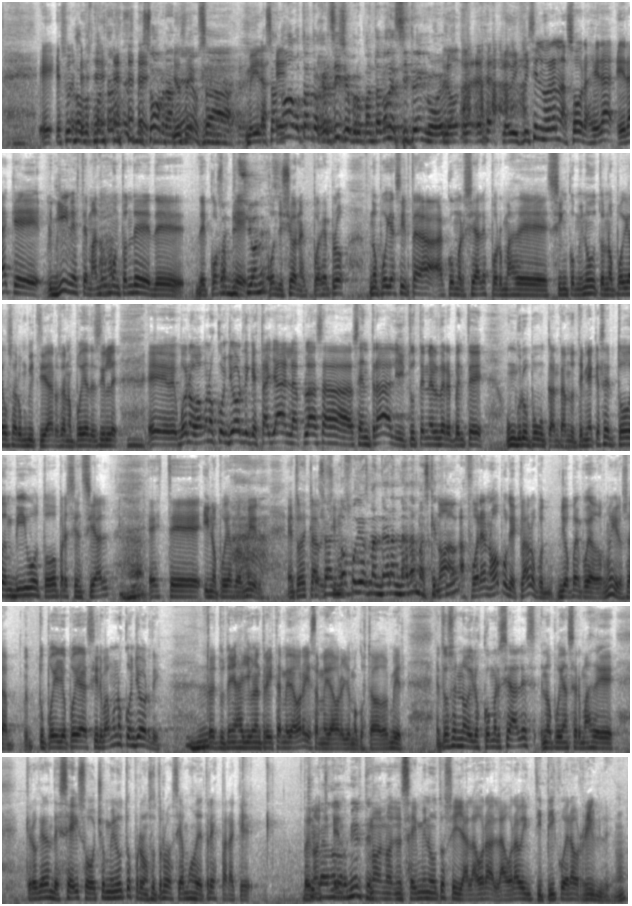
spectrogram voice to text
Eh, es un- No, los pantalones me sobran, ¿eh? O sea, Mira, o sea eh, no hago tanto ejercicio, pero pantalones sí tengo, ¿eh? Lo, lo difícil no eran las horas, era, era que Guinness te manda un montón de, de- de cosas ¿Condiciones? que. Condiciones. Por ejemplo, no podías irte a, a comerciales por más de cinco minutos, no podías usar un VTR, o sea, no podías decirle, eh, bueno, vámonos con Jordi que está allá en la plaza central y tú tener de repente un grupo cantando. Tenía que ser todo en vivo, todo presencial. Este, eh, y no podías dormir. Entonces, claro, o sea, hicimos- no podías mandar a nada más que no, tú. afuera no, porque claro, pues, yo podía dormir. O sea, tú podías, yo podía decir, vámonos con Jordi. Entonces tú tenías allí una entrevista de media hora y esa media hora yo me acostaba a dormir. Entonces no, y los comerciales no podían ser más de, creo que eran de seis o ocho minutos, pero nosotros lo hacíamos de tres para que... Sí, para no en- dormirte. No, no, en seis minutos sí, ya la hora, la hora veintipico era horrible. ¿no?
